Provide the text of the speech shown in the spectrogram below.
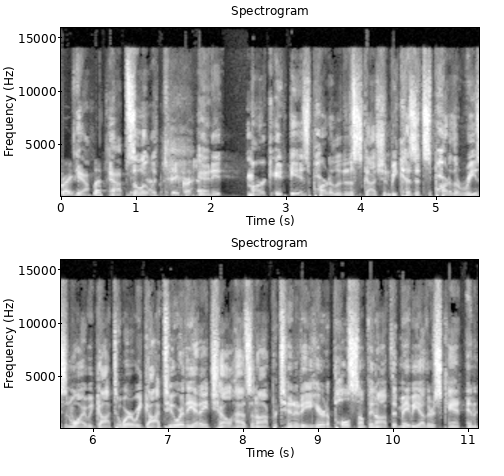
right? Yeah, Let's absolutely. And it Mark, it is part of the discussion because it's part of the reason why we got to where we got to, where the NHL has an opportunity here to pull something off that maybe others can't. And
